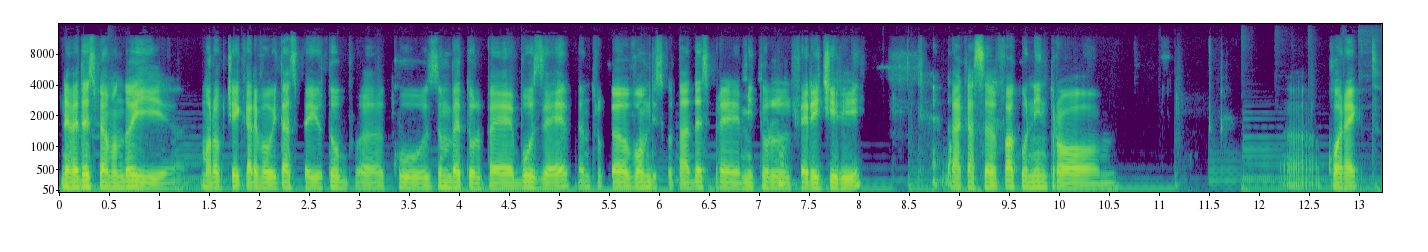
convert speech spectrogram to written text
ne vedeți pe amândoi, mă rog, cei care vă uitați pe YouTube cu zâmbetul pe buze, pentru că vom discuta despre mitul fericirii. Dacă să fac un intro corect,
